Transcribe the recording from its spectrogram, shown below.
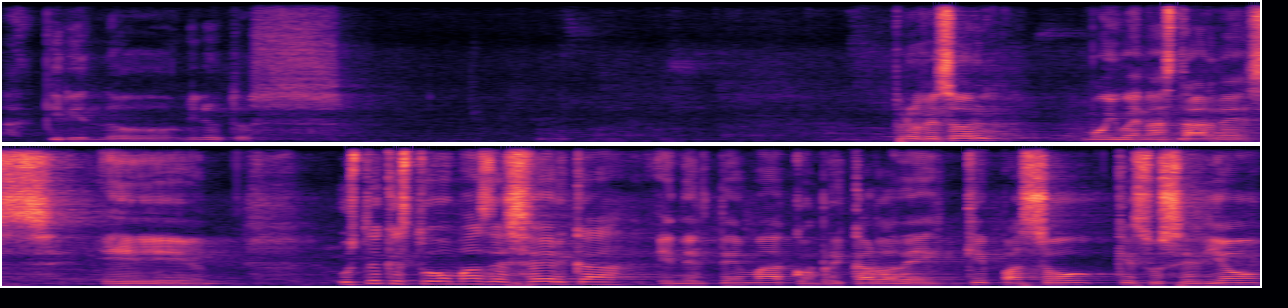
adquiriendo minutos. Profesor, muy buenas tardes. Eh, usted que estuvo más de cerca en el tema con Ricardo Ade, ¿qué pasó? ¿Qué sucedió?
